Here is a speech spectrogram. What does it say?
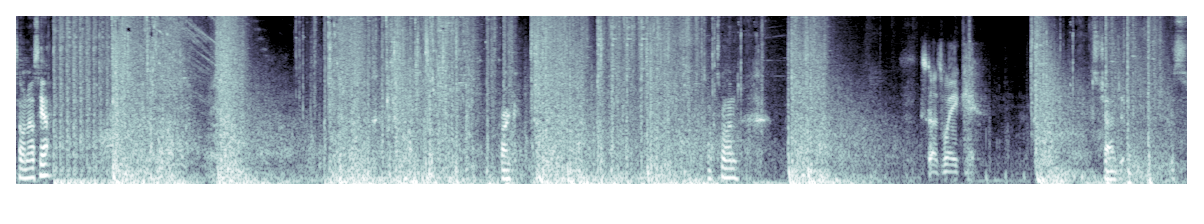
Someone else here? Broke. Next one. This guy's weak. Let's charge it. Just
